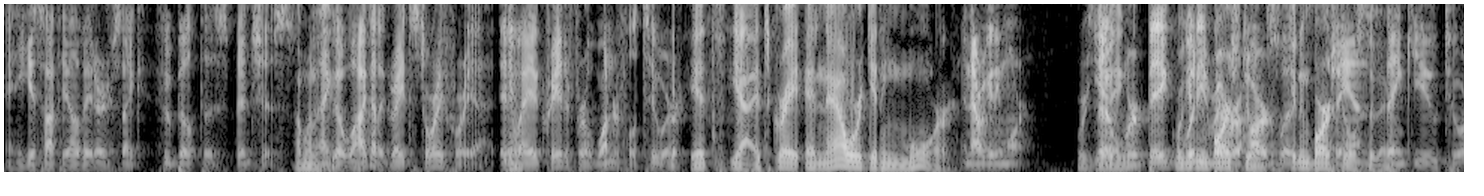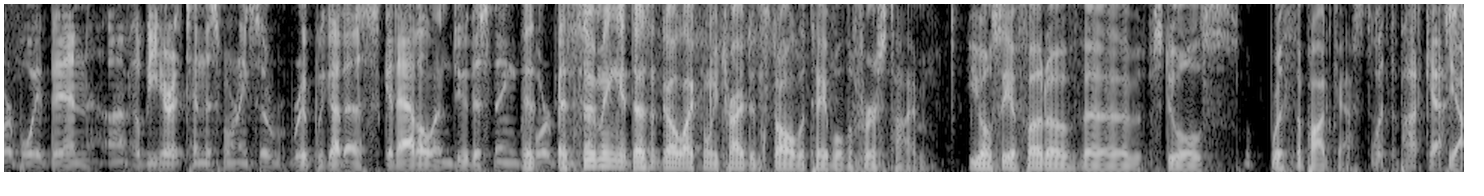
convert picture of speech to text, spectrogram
and he gets off the elevator. and He's like, "Who built those benches?" I'm and I sit- go, "Well, I got a great story for you." Anyway, it created for a wonderful tour, It's yeah, it's great. And now we're getting more. and now we're getting more. We're so getting- we're big. we're Woody getting bar stools. Getting bar stools today. Thank you to our boy Ben. Um, he'll be here at ten this morning. So, Roop, we got to skedaddle and do this thing It- before Ben assuming comes. it doesn't go like when we tried to install the table the first time. You'll see a photo of the stools with the podcast. with the podcast. Yeah.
